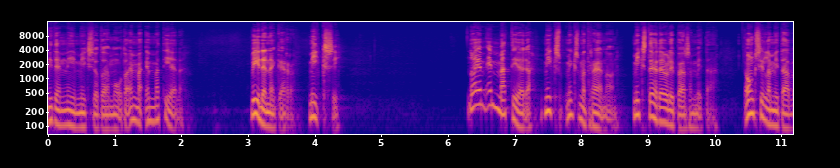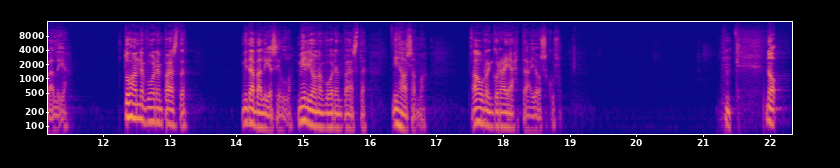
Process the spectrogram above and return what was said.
Miten niin, miksi jotain muuta? En mä, en mä tiedä. Viidennen kerran. Miksi? No en, en mä tiedä. Miks, miksi mä treenaan? Miksi tehdä ylipäänsä mitään? Onko sillä mitään väliä? Tuhannen vuoden päästä, mitä väliä silloin? Miljoonan vuoden päästä, ihan sama. Aurinko räjähtää joskus. Hm. No,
